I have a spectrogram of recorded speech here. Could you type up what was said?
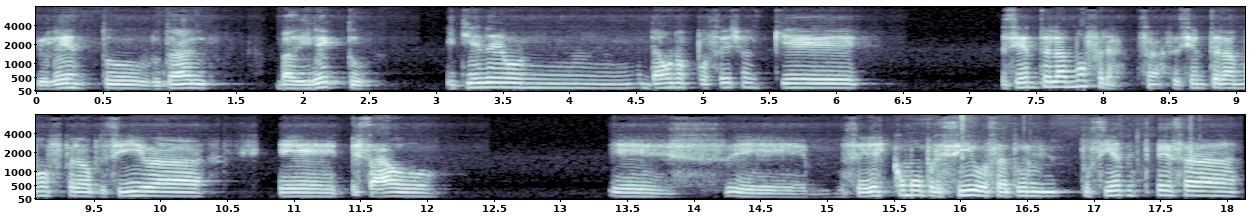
violento, brutal, va directo. Y tiene un Down of Possession que se siente la atmósfera. O sea, se siente la atmósfera opresiva, es pesado, es, eh, es como opresivo. O sea, tú, tú sientes esa,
